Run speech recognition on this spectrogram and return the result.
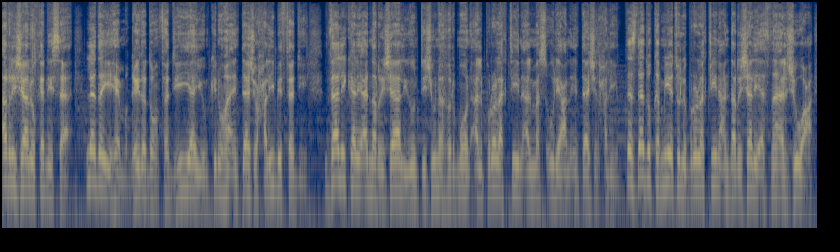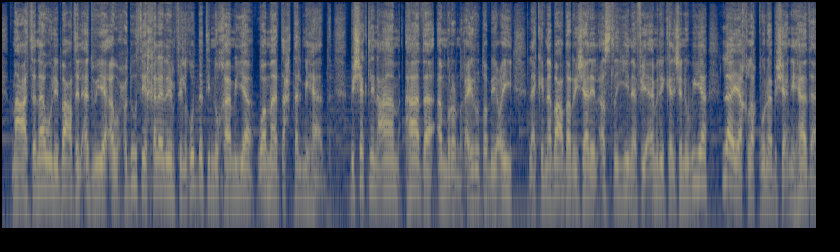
الرجال كالنساء لديهم غدد ثديية يمكنها إنتاج حليب الثدي. ذلك لأن الرجال ينتجون هرمون البرولاكتين المسؤول عن إنتاج الحليب. تزداد كمية البرولاكتين عند الرجال أثناء الجوع مع تناول بعض الأدوية أو حدوث خلل في الغدة النخامية وما تحت المهاد. بشكل عام هذا أمر غير طبيعي لكن بعض الرجال الأصليين في أمريكا الجنوبية لا يقلقون بشأن هذا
